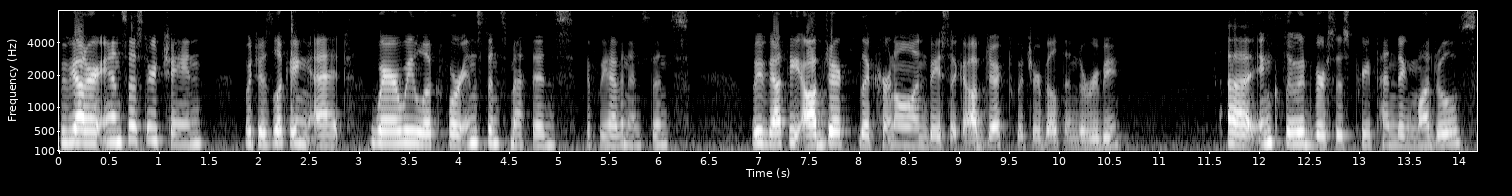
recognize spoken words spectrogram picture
We've got our ancestor chain, which is looking at where we look for instance methods if we have an instance. We've got the object, the kernel, and basic object, which are built into Ruby. Uh, include versus prepending modules.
